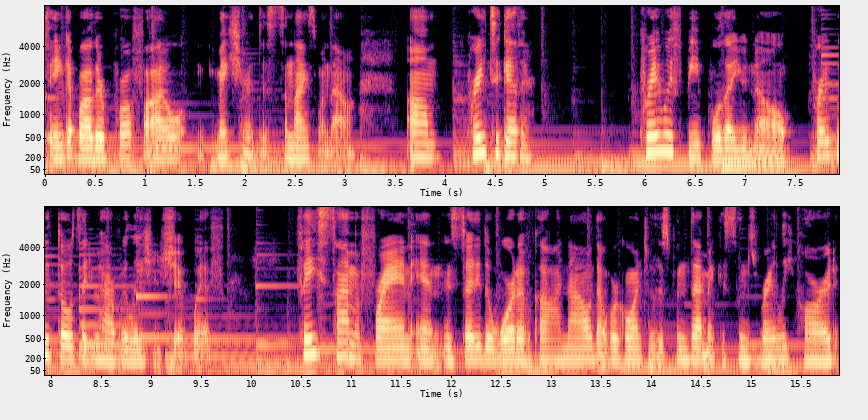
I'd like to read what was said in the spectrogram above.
think about their profile. Make sure this is a nice one now. Um, pray together. Pray with people that you know. Pray with those that you have relationship with. FaceTime a friend and, and study the Word of God. Now that we're going through this pandemic, it seems really hard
